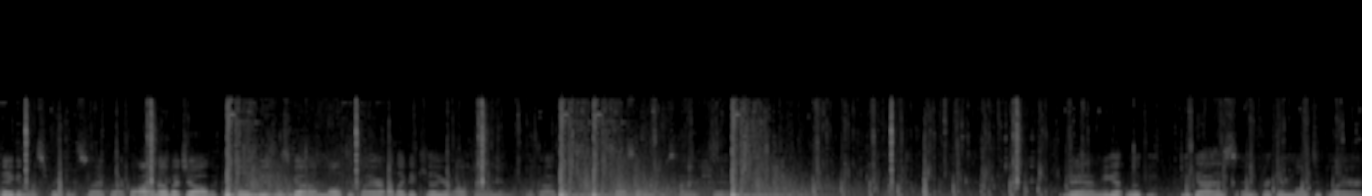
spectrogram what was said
Digging this freaking sniper rifle. I don't know about y'all. The people who use this gun on multiplayer, I'd like to kill your whole family. Oh god, that's, that's so much. Shit. Damn, you got you guys in freaking multiplayer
